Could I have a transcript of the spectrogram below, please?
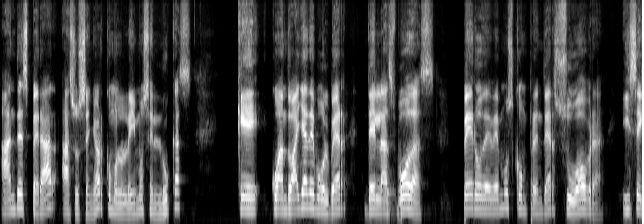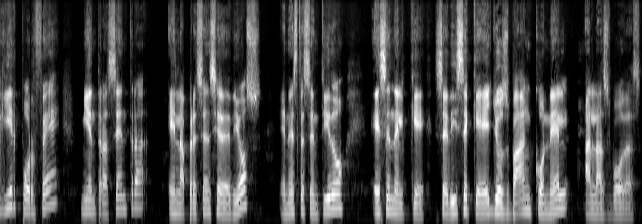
han de esperar a su Señor, como lo leímos en Lucas, que cuando haya de volver de las bodas, pero debemos comprender su obra y seguir por fe mientras entra en la presencia de Dios. En este sentido, es en el que se dice que ellos van con Él a las bodas.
